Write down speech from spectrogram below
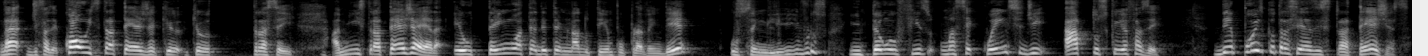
né, de fazer. Qual estratégia que, que eu tracei? A minha estratégia era: eu tenho até determinado tempo para vender os 100 livros, então eu fiz uma sequência de atos que eu ia fazer. Depois que eu tracei as estratégias,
